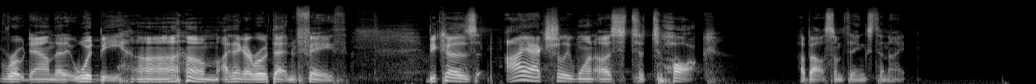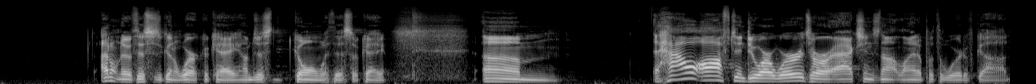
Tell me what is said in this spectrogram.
wrote down that it would be. Um, I think I wrote that in faith. Because I actually want us to talk about some things tonight. I don't know if this is going to work, okay? I'm just going with this, okay? Um, how often do our words or our actions not line up with the Word of God?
